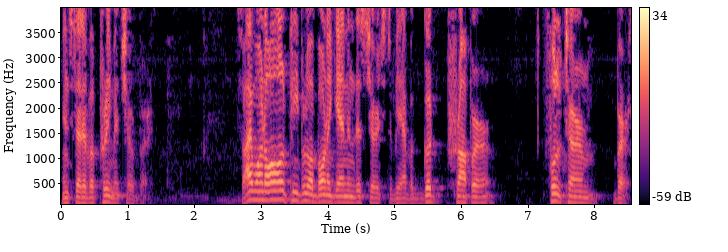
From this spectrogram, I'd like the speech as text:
instead of a premature birth. So I want all people who are born again in this church to be, have a good, proper, full term birth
